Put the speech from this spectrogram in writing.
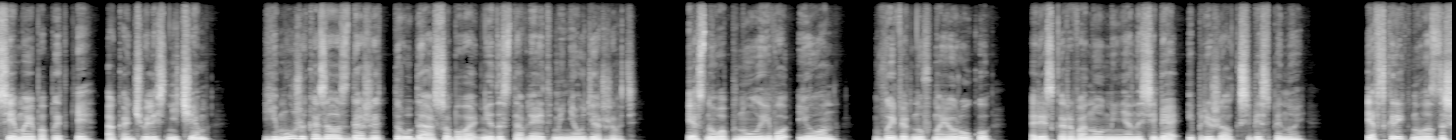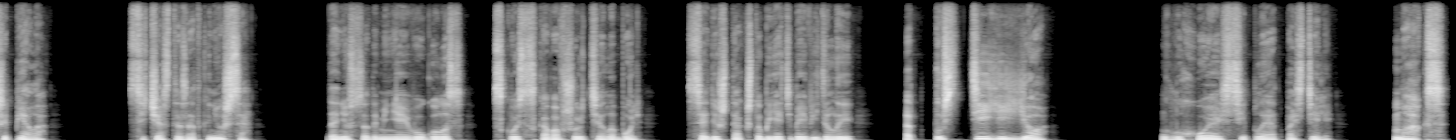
Все мои попытки оканчивались ничем. Ему же, казалось, даже труда особого не доставляет меня удерживать. Я снова пнула его, и он, вывернув мою руку, резко рванул меня на себя и прижал к себе спиной. Я вскрикнула, зашипела. «Сейчас ты заткнешься?» Донесся до меня его голос сквозь сковавшую тело боль. «Сядешь так, чтобы я тебя видел, и... Отпусти ее!» глухое, сиплое от постели. «Макс!»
